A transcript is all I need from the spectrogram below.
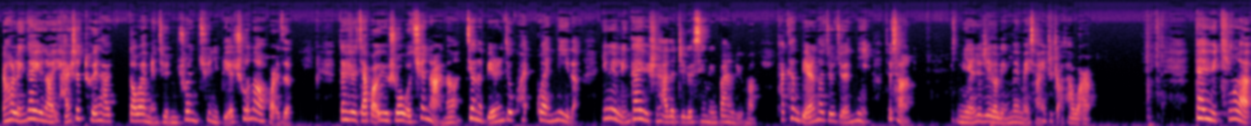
然后林黛玉呢还是推他到外面去，你说你去，你别处闹会儿子。但是贾宝玉说：“我去哪儿呢？见了别人就快怪腻的，因为林黛玉是他的这个心灵伴侣嘛。他看别人他就觉得腻，就想黏着这个林妹妹，想一直找她玩。”黛玉听了，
